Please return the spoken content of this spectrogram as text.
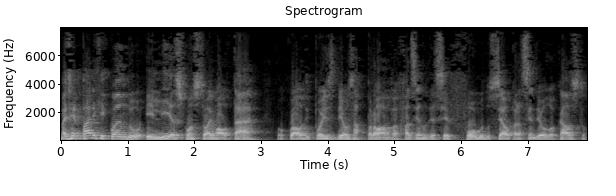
Mas repare que quando Elias constrói um altar, o qual depois Deus aprova, fazendo descer fogo do céu para acender o holocausto,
